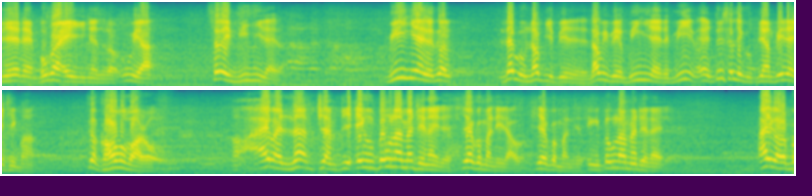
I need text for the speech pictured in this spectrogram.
ပြဲနဲ့ဘုကအိမ်ကြီးနဲ့ဆိုတော့ဥပ္ပယဆွလစ်မီးညှိလိုက်တာမီးညှိတယ်သူကလက်ကိုနောက်ပြပေးတယ်နောက်ပြပေးမီးညှိတယ်မီးအဲသူဆွလစ်ကိုပြန်ပေးတဲ့အချိန်မှာသူကခေါင်းမပါတော့ဘူးအဲ့မှာလက်ပြန်ပြေအိမ်ကို၃လမ်းမထင်လိုက်တယ်ပြက်ကမှနေတာဟုတ်ပြက်ကမှနေအိမ်၃လမ်းမထင်လိုက်တယ် အဲ့တော့မ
